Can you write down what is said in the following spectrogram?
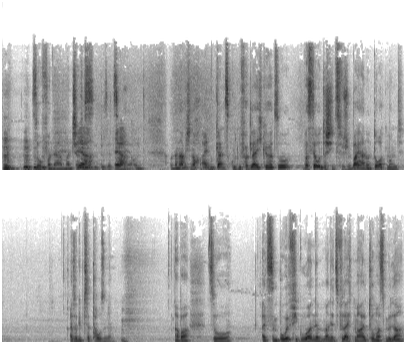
so von der Mannschaftsbesetzung Ja, ja. her. Und, und dann habe ich noch einen ganz guten Vergleich gehört, so, was ist der Unterschied zwischen Bayern und Dortmund? Also gibt es ja Tausende. Aber so als Symbolfigur nimmt man jetzt vielleicht mal Thomas Müller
